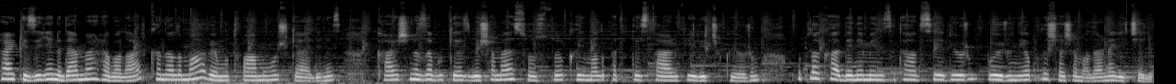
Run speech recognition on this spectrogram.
Herkese yeniden merhabalar. Kanalıma ve mutfağıma hoş geldiniz. Karşınıza bu kez beşamel soslu kıymalı patates tarifi ile çıkıyorum. Mutlaka denemenizi tavsiye ediyorum. Buyurun yapılış aşamalarına geçelim.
